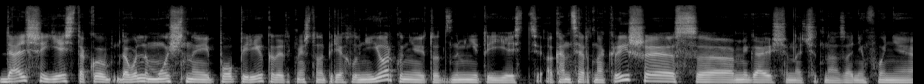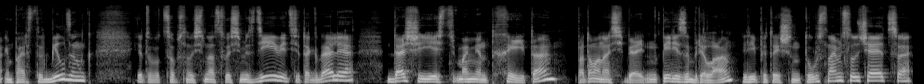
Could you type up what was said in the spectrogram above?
Дальше есть такой довольно мощный поп-период, когда я так понимаю, что она переехала в Нью-Йорк, у нее этот знаменитый есть концерт на крыше с мигающим, значит, на заднем фоне Empire State Building, это вот, собственно, 1889 и так далее. Дальше есть момент хейта, потом она себя перезабрела, Reputation Tour с нами случается.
